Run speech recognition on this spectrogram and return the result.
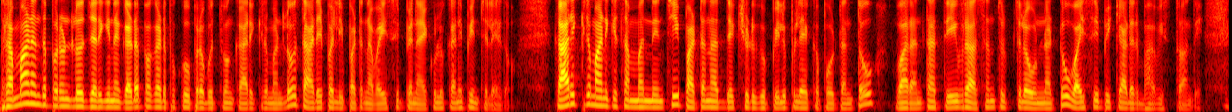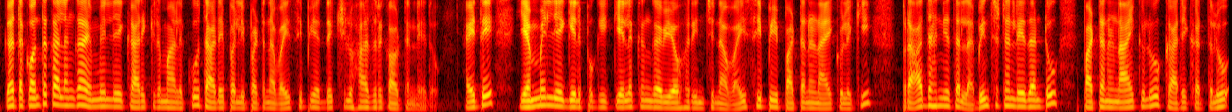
బ్రహ్మానందపురంలో జరిగిన గడప గడపకు ప్రభుత్వం కార్యక్రమంలో తాడేపల్లి పట్టణ వైసీపీ నాయకులు కనిపించలేదు. కార్యక్రమానికి సంబంధించి పట్టణ అధ్యక్షుడికి పిలుపు లేకపోవడంతో వారంతా తీవ్ర అసంతృప్తిలో ఉన్నట్టు వైసీపీ క్యాడర్ భావిస్తోంది. గత కొంతకాలంగా ఎమ్మెల్యే కార్యక్రమాలకు తాడేపల్లి పట్టణ వైసీపీ అధ్యక్షులు హాజరు కావటం లేదు. అయితే ఎమ్మెల్యే గెలుపుకి కీలకంగా వ్యవహరించిన వైసీపీ పట్టణ నాయకులకి ప్రాధాన్యత లభించటం లేదంటూ పట్టణ నాయకులు కార్యకర్తలు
